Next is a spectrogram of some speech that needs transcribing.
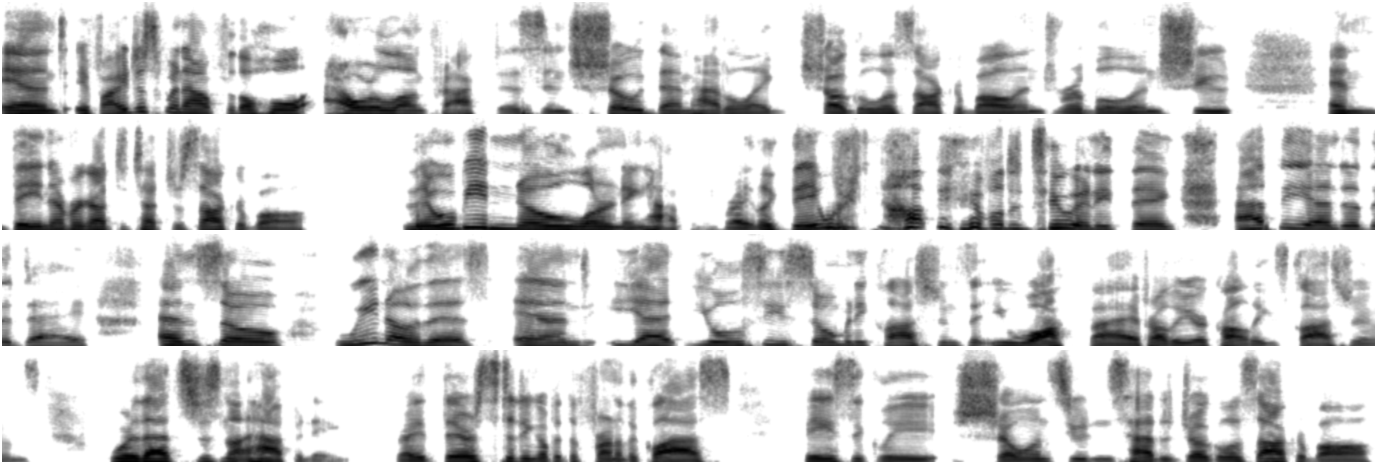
And if i just went out for the whole hour long practice and showed them how to like juggle a soccer ball and dribble and shoot and they never got to touch a soccer ball there would be no learning happening, right? Like they would not be able to do anything at the end of the day. And so we know this, and yet you'll see so many classrooms that you walk by, probably your colleagues' classrooms, where that's just not happening, right? They're sitting up at the front of the class, basically showing students how to juggle a soccer ball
